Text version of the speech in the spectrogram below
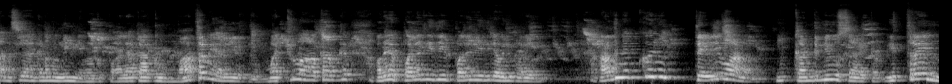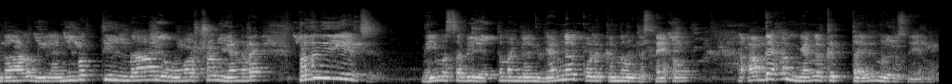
മനസ്സിലാക്കണമെങ്കിൽ ഞങ്ങൾക്ക് പാലക്കാർക്ക് മാത്രമേ അറിയുള്ളൂ മറ്റുള്ള ആൾക്കാർക്ക് അതിനെ പല രീതിയിൽ പല രീതിയിൽ അവർ പറയും. അതിനൊക്കെ ഒരു തെളിവാണ് ഈ കണ്ടിന്യൂസ് ആയിട്ട്. ഇത്രയും നാളും ഈ അൻപത്തിനാല് വർഷം ഞങ്ങളെ പ്രതിനിധീകരിച്ച് നിയമസഭയിൽ എത്തണമെങ്കിൽ ഞങ്ങൾ കൊടുക്കുന്ന ഒരു സ്നേഹം അദ്ദേഹം ഞങ്ങൾക്ക് തരുന്ന ഒരു സ്നേഹം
